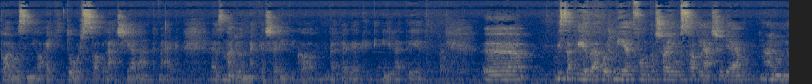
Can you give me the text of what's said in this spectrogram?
parozmia, egy torszaglás jelent meg. Ez nagyon megkeserítik a betegek életét. Visszatérve, hogy miért fontos a jó szaglás, ugye nagyon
